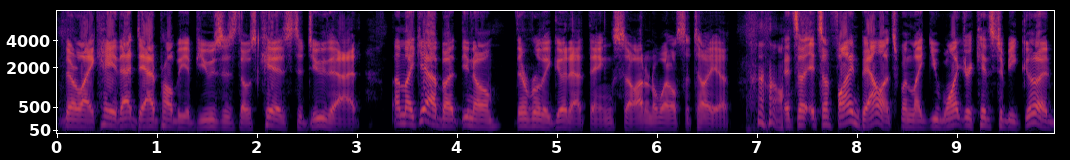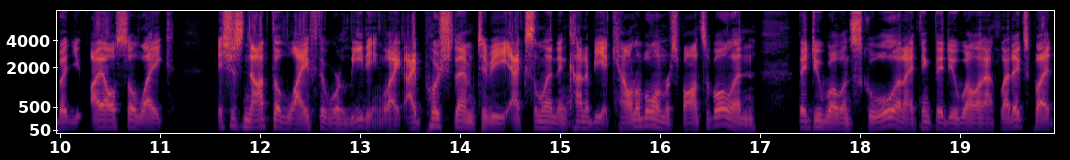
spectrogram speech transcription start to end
they're like, hey, that dad probably abuses those kids to do that. I'm like, yeah, but you know, they're really good at things, so I don't know what else to tell you. Oh. It's a it's a fine balance when like you want your kids to be good, but you, I also like it's just not the life that we're leading. Like I push them to be excellent and kind of be accountable and responsible, and they do well in school, and I think they do well in athletics, but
